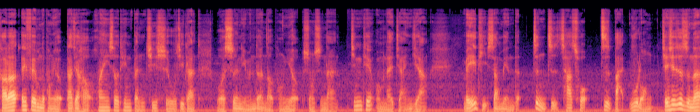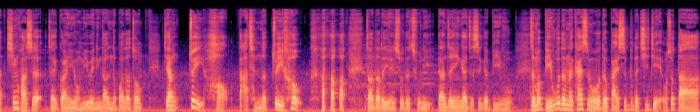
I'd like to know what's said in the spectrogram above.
考拉 FM 的朋友，大家好，欢迎收听本期《食物鸡蛋》，我是你们的老朋友宋世南。今天我们来讲一讲媒体上面的政治差错、自摆乌龙。前些日子呢，新华社在关于我们一位领导人的报道中，将最好打成了最后，哈哈哈，遭到了严肃的处理。当然，这应该只是个笔误。怎么笔误的呢？开始我都百思不得其解。我说打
